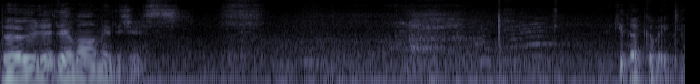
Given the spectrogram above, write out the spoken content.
Böyle devam edeceğiz. 2 dakika bekle.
